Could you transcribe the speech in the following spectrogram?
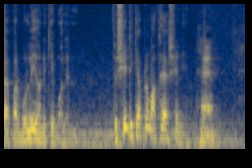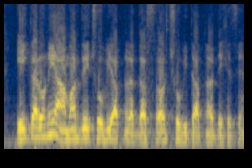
ব্যাপার বলেই অনেকে বলেন। তো সেটি কি আপনার মাথায় আসেনি? হ্যাঁ। এই কারণে আমার যে ছবি আপনারা দ্য সার্চ ছবিটা আপনারা দেখেছেন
